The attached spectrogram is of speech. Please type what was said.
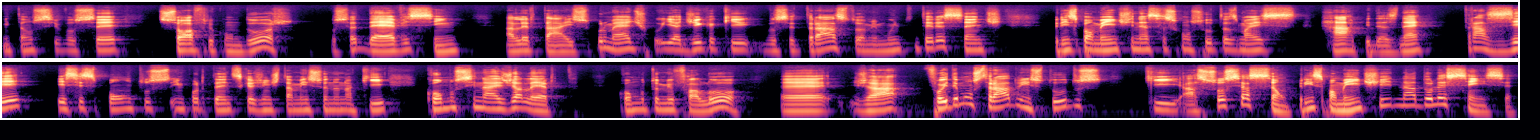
Então, se você sofre com dor, você deve sim alertar isso para o médico. E a dica que você traz, Tommy, é muito interessante, principalmente nessas consultas mais rápidas, né? Trazer esses pontos importantes que a gente está mencionando aqui como sinais de alerta. Como o Tomil falou, é, já foi demonstrado em estudos que a associação, principalmente na adolescência,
